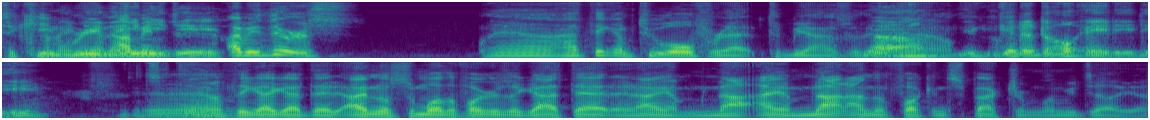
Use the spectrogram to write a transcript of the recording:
to keep Maybe reading. I'm mean, I mean, there's. Well, I think I'm too old for that, to be honest with you. right no, now. you can get adult ADD. That's the I don't think I got that. I know some motherfuckers that got that, and I am not. I am not on the fucking spectrum. Let me tell you.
